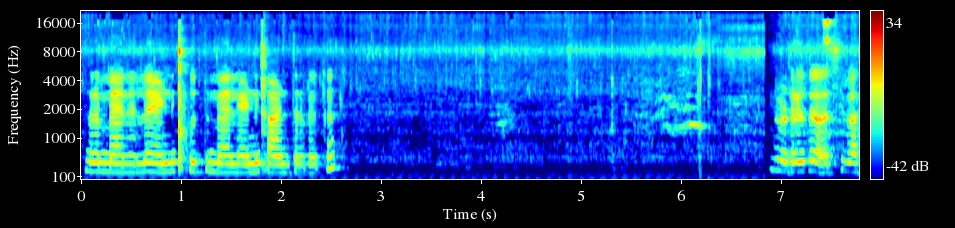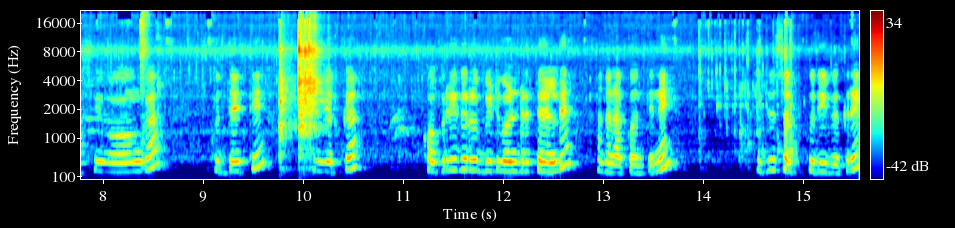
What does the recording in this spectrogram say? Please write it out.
ಅದರ ಮೇಲೆಲ್ಲ ಎಣ್ಣೆ ಕುದ್ದ ಮೇಲೆ ಎಣ್ಣೆ ಕಾಣ್ತಿರ್ಬೇಕು. ನೋಡ್ರಿ ಅದು ಹಸಿ ವಾಸಿ ಹೋಗಂಗೆ ಕುದ್ದೈತಿ. ಇದಕ್ಕೆ ಕೊಬ್ಬರಿದು ರುಬ್ಬಿಟ್ಕೊಂಡಿರ್ತೀನಲ್ರಿ ಅದನ್ನು ಹಾಕ್ಕೊತೀನಿ ಇದು ಸ್ವಲ್ಪ ಕುದಿಬೇಕು ರೀ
